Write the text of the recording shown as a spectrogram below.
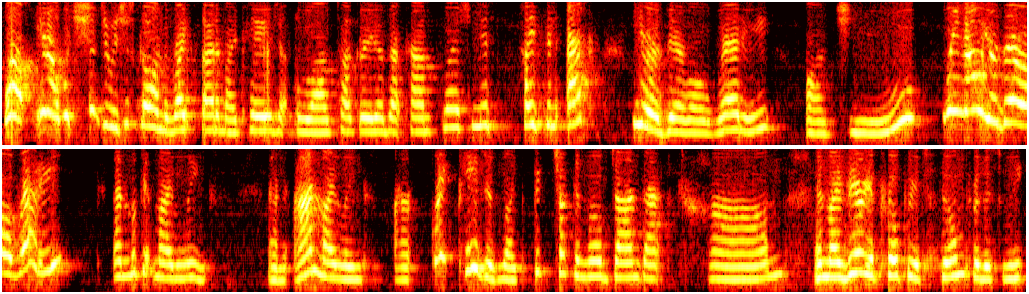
well, you know, what you should do is just go on the right side of my page at blogtalkradio.com slash Miss hyphen X you're there already, aren't you? We know you're there already. And look at my links. And on my links are great pages like BigChuckandLittleJohn.com and my very appropriate film for this week,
